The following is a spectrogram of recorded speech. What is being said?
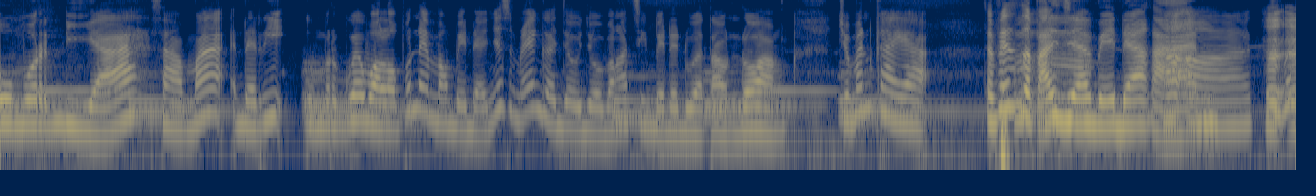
umur dia sama dari umur gue walaupun emang bedanya sebenarnya nggak jauh-jauh banget sih beda 2 tahun doang. Cuman kayak Tapi tetap aja beda kan. Heeh, cuman kayak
